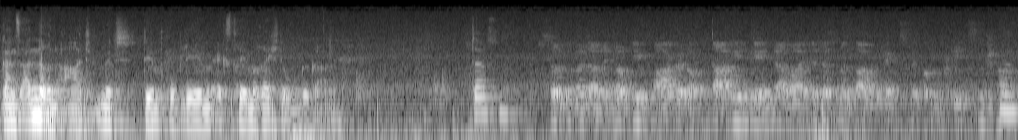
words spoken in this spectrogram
ganz anderen Art mit dem Problem extreme Rechte umgegangen? Das sollte man damit noch die Frage noch dahingehend erweitern, dass man sagen, Wechsel Komplizen schafft? Hm,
